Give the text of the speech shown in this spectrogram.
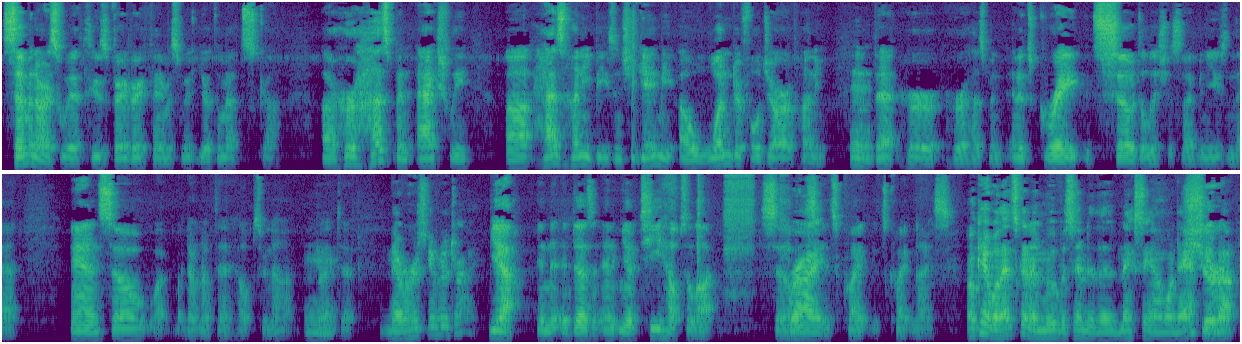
seminars with, who's very, very famous, Yoko Matsuka, uh, her husband actually uh, has honeybees, and she gave me a wonderful jar of honey Mm. that her her husband, and it's great. It's so delicious, and I've been using that. And so I- don't know if that helps or not, Mm. but uh, Never hurts to give it a try. yeah, and it doesn't. And you know, tea helps a lot, so Right. it's, it's quite it's quite nice. Okay, well, that's going to move us into the next thing I wanted to ask you about.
